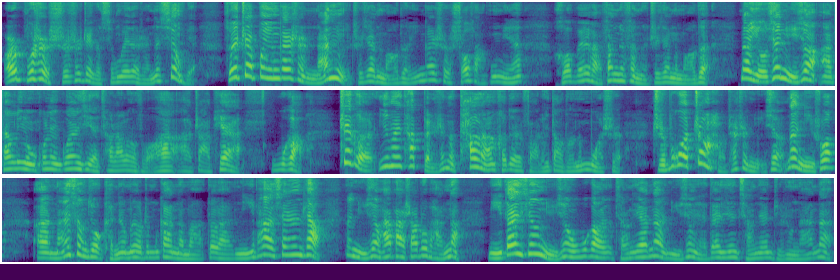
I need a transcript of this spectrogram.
而不是实施这个行为的人的性别。所以这不应该是男女之间的矛盾，应该是守法公民和违法犯罪分子之间的矛盾。那有些女性啊，她利用婚恋关系敲诈勒索啊、诈骗、诬告，这个因为她本身的贪婪和对法律道德的漠视，只不过正好她是女性，那你说？啊，男性就肯定没有这么干的嘛？对吧？你怕仙人跳，那女性还怕杀猪盘呢。你担心女性诬告强奸，那女性也担心强奸举证难。那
